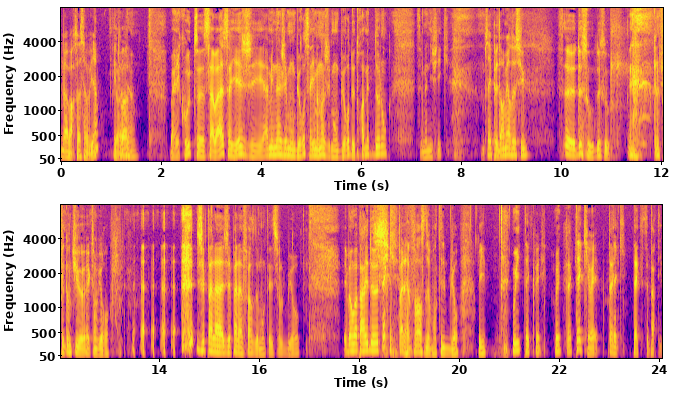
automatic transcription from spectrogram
Bah, à part ça, ça va bien. Et Ça toi? bien Bah écoute, euh, ça va, ça y est, j'ai aménagé mon bureau. Ça y est, maintenant j'ai mon bureau de 3 mètres de long. C'est magnifique. Comme ça, il peut dormir dessus. Euh, dessous, dessous. Quand tu fais comme tu veux avec ton bureau. j'ai pas la, j'ai pas la force de monter sur le bureau. Eh ben, on va parler de tech. J'ai pas la force de monter le bureau. Oui. Oui. Tech, oui. Oui, tech. Tech, ouais. Tech. Tech. Tech, c'est parti.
